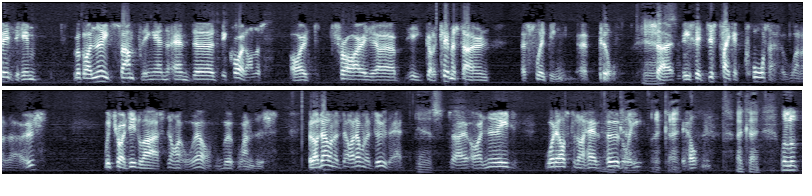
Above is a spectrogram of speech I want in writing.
said to him, "Look, I need something." And and uh, to be quite honest, I tried. Uh, he got a chemist own a sleeping uh, pill. Yes. So he said, "Just take a quarter of one of those," which I did last night. Well, worked wonders. But I don't want to. I don't want to do that. Yes. So I need. What else can I have herbally Okay. to help me? Okay. Well, look,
